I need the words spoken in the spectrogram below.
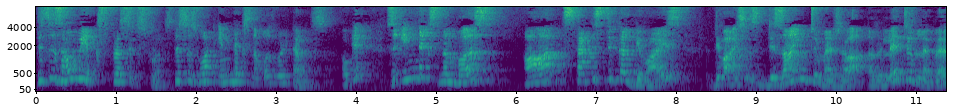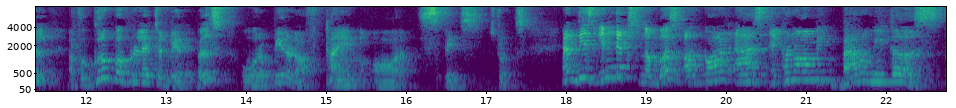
This is how we express it students. This is what index numbers will tell us. Okay. So index numbers are statistical device devices designed to measure a relative level of a group of related variables over a period of time or space students. And these index numbers are called as economic barometers.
